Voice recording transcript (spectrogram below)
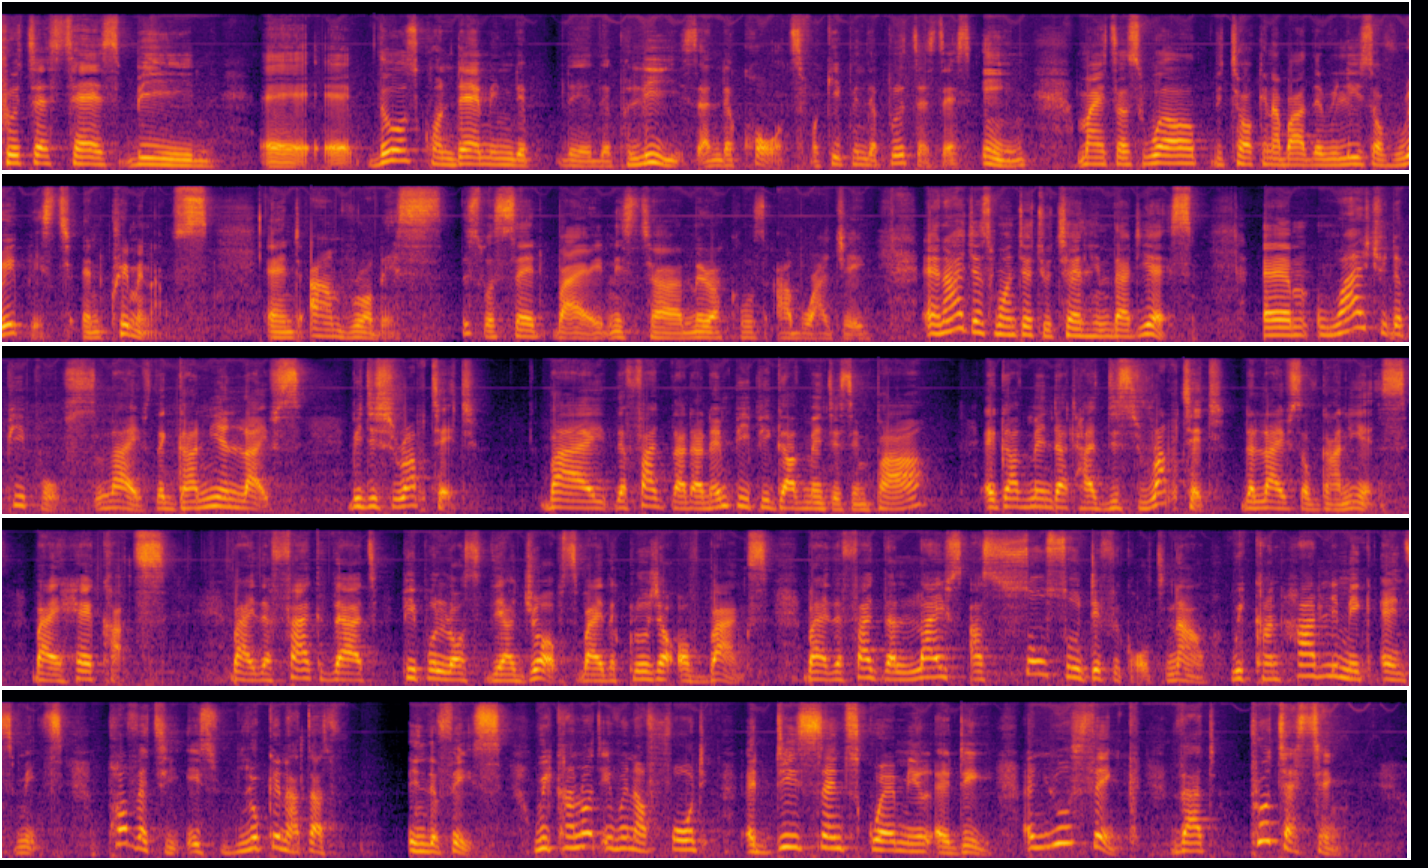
protesters being uh, uh, those condemning the, the, the, police and the courts for keeping the protesters in might as well be talking about the release of rapists and criminals and armed robbers. This was said by Mr. Miracles Aboagye. And I just wanted to tell him that, yes, um, why should the people's lives, the Ghanaian lives, be disrupted by the fact that an NPP government is in power, a government that has disrupted the lives of Ghanaians by haircuts, by the fact that people lost their jobs, by the closure of banks, by the fact that lives are so, so difficult now. We can hardly make ends meet. Poverty is looking at us in the face. We cannot even afford a decent square meal a day. And you think that protesting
